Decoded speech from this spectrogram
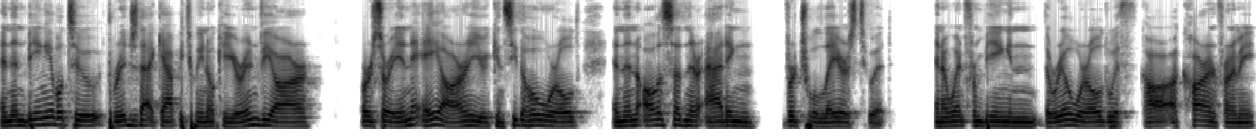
and then being able to bridge that gap between okay, you're in VR, or sorry, in AR, you can see the whole world. And then all of a sudden they're adding virtual layers to it. And I went from being in the real world with a car in front of me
